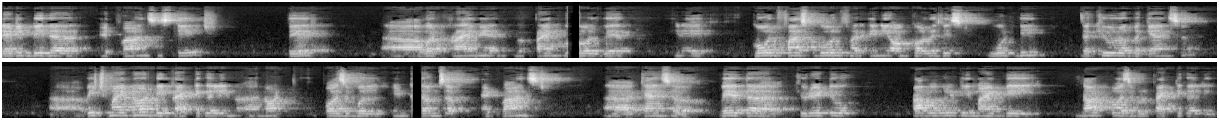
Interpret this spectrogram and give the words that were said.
let it be the advanced stage where uh, our primary prime goal, where a goal, first goal for any oncologist would be the cure of the cancer, uh, which might not be practically uh, not possible in terms of advanced uh, cancer, where the curative probability might be not possible practically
